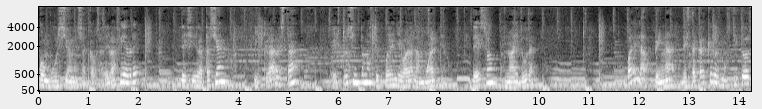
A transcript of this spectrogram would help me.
convulsiones a causa de la fiebre deshidratación. Y claro está, estos síntomas te pueden llevar a la muerte. De eso no hay duda. Vale la pena destacar que los mosquitos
